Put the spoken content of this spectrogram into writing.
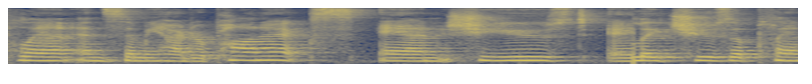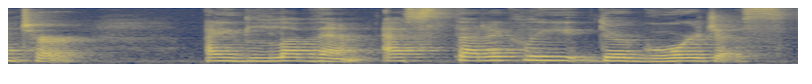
plant in semi-hydroponics and she used a Lechuza planter. I love them. Aesthetically, they're gorgeous.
